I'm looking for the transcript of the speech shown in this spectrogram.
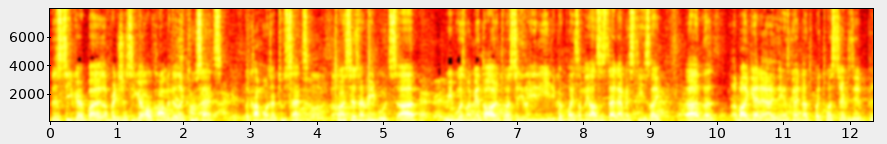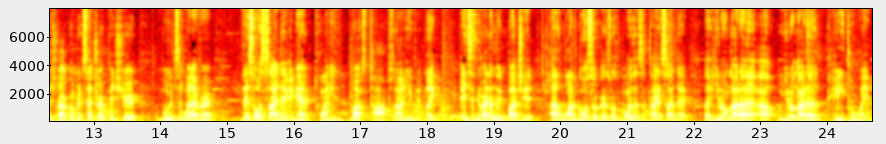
This is Secret, but I'm pretty sure Secret or Common they're like two cents. The common ones are two cents. Twisters and reboots. Uh, reboots might be a dollar. Twister you don't even need. You could play something else instead. MSTs like uh, the. But again, I think it's good enough to play Twister because you pitch Dark Worm, etc. Pitch your boots and whatever. This whole side deck again, twenty bucks tops, not even. Like it's incredibly budget. Uh, one Ghost Ogre is worth more than this entire side deck. Like you don't gotta, uh, you don't gotta pay to win.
